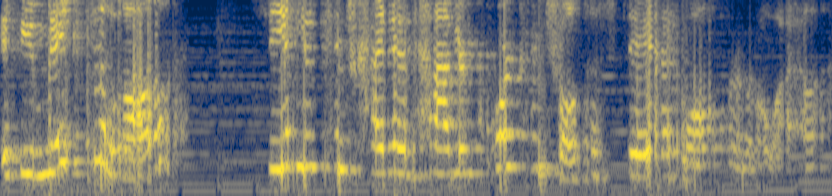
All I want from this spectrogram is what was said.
If you make the wall, see if you can try to have your core control to stay at the wall for a little while.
